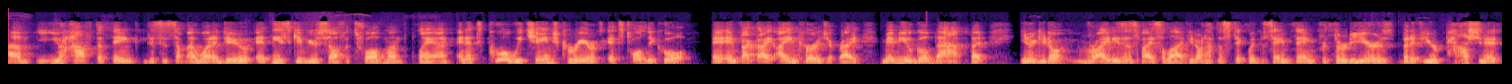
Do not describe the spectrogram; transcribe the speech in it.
yeah. um, you have to think this is something I want to do. At least give yourself a 12 month plan. And it's cool. We change careers. It's totally cool. In fact, I, I, encourage it, right? Maybe you'll go back, but you know, you don't variety is a spice of life. You don't have to stick with the same thing for 30 years. But if you're passionate,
